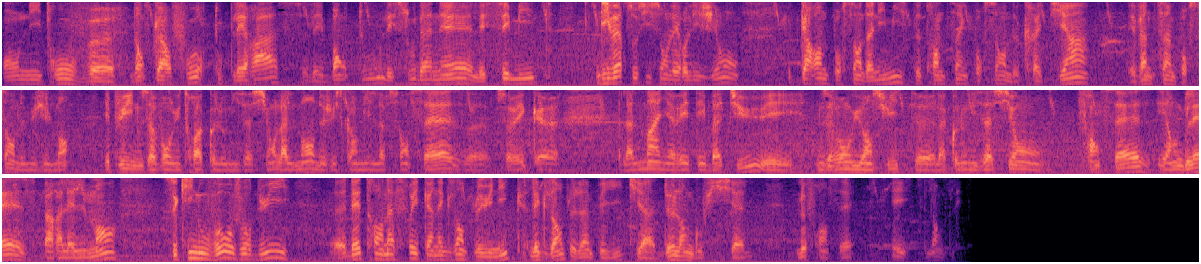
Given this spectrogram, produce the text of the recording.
On y trouve euh, dans ce carrefour toutes les races, les Bantous, les Soudanais, les Sémites. Diverses aussi sont les religions. 40% d'animistes, 35% de chrétiens et 25% de musulmans. Et puis nous avons eu trois colonisations, l'allemande jusqu'en 1916. Vous savez que l'Allemagne avait été battue et nous avons eu ensuite euh, la colonisation française et anglaise parallèlement, ce qui nous vaut aujourd'hui euh, d'être en Afrique un exemple unique, l'exemple d'un pays qui a deux langues officielles, le français et l'anglais.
